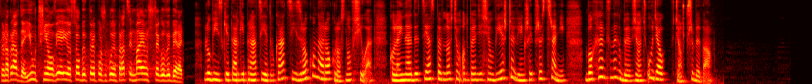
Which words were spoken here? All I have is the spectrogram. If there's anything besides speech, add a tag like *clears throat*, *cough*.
to naprawdę i uczniowie, i osoby, które poszukują pracy mają z czego wybierać. Lubińskie Targi Pracy i Edukacji z roku na rok rosną w siłę. Kolejna edycja z pewnością odbędzie się w jeszcze większej przestrzeni, bo chętnych, by wziąć udział, wciąż przybywa.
